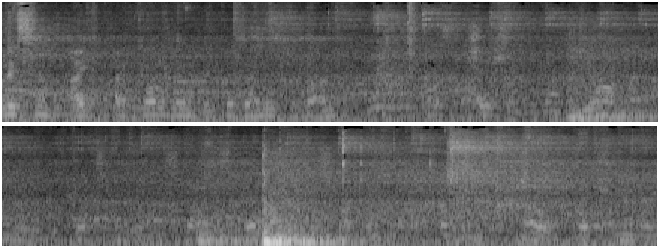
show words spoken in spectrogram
Listen, I, I told them because I need to run for five. And you have my number, you can text me when it starts. They have to start on So text me when,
